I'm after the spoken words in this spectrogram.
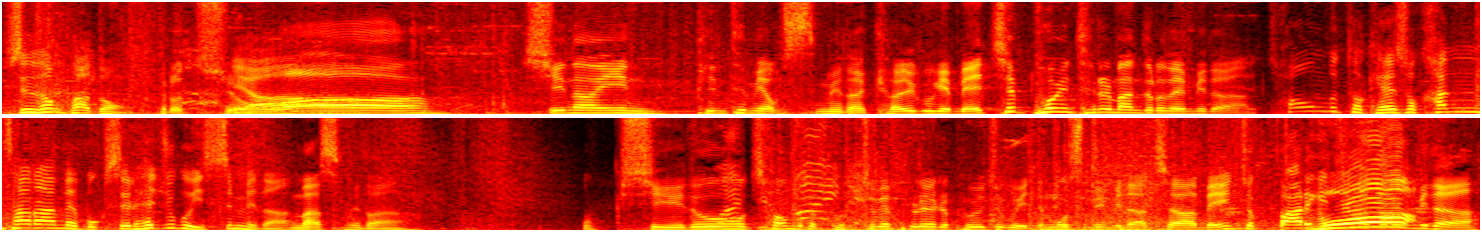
신성 파동. 그렇죠. 야. 와 C9 빈틈이 없습니다. 결국에 매치 포인트를 만들어냅니다. 처음부터 계속 한 사람의 몫을 해주고 있습니다. 맞습니다. 옥시도 처음부터 고점의 플레이를 보여주고 있는 모습입니다. 자 메인 쪽 빠르게 우와! 들어갑니다.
